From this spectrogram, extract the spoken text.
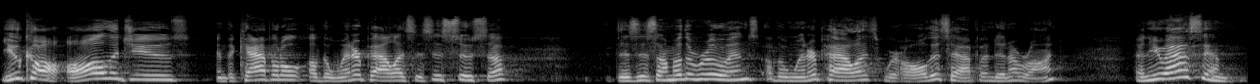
You call all the Jews in the capital of the Winter Palace, this is Susa. This is some of the ruins of the Winter Palace where all this happened in Iran. And you ask them,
